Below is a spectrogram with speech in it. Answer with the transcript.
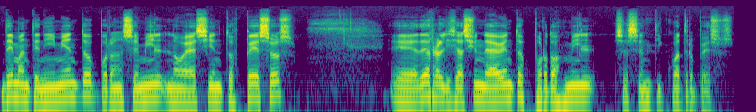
de mantenimiento por 11.900 pesos, eh, de realización de eventos por 2.064 pesos.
